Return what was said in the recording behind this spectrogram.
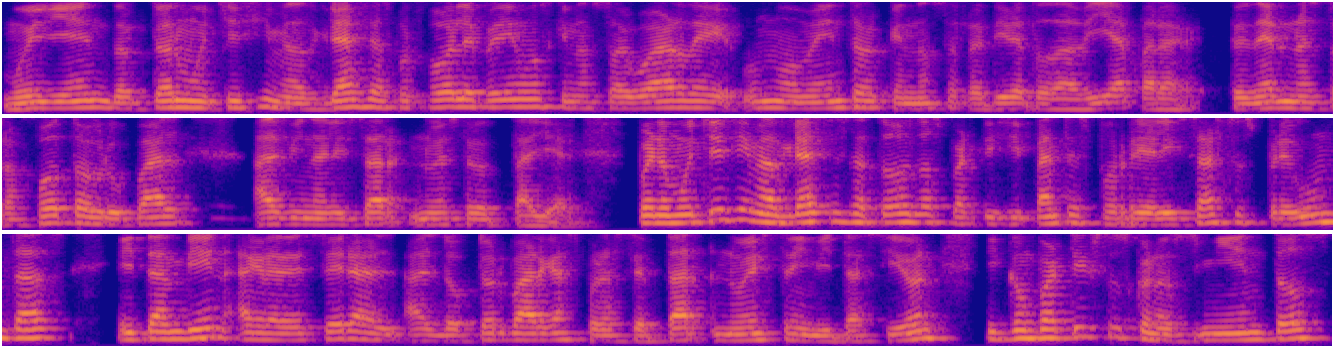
Muy bien, doctor, muchísimas gracias. Por favor, le pedimos que nos aguarde un momento, que no se retire todavía para tener nuestra foto grupal al finalizar nuestro taller. Bueno, muchísimas gracias a todos los participantes por realizar sus preguntas y también agradecer al, al doctor Vargas por aceptar nuestra invitación y compartir sus conocimientos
